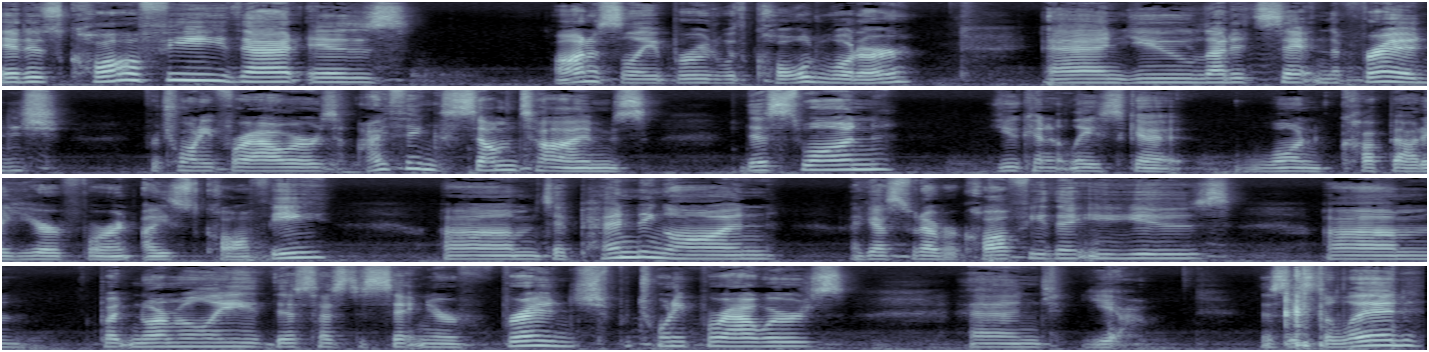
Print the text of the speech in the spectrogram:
it is coffee that is honestly brewed with cold water and you let it sit in the fridge for 24 hours. I think sometimes this one, you can at least get one cup out of here for an iced coffee. Um, depending on, I guess, whatever coffee that you use. Um, but normally this has to sit in your fridge for 24 hours. And yeah, this is the lid.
